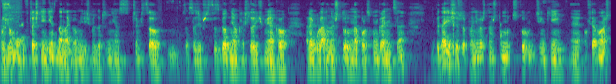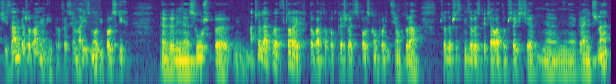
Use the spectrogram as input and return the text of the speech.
poziomu wcześniej nieznanego. Mieliśmy do czynienia z czymś, co w zasadzie wszyscy zgodnie określaliśmy jako regularny szturm na polską granicę. I wydaje się, że ponieważ ten szturm, szturm dzięki e, ofiarności, zaangażowaniu i profesjonalizmowi polskich e, służb, e, na czele akurat wczoraj, to warto podkreślać, z polską policją, która przede wszystkim zabezpieczała to przejście graniczne,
